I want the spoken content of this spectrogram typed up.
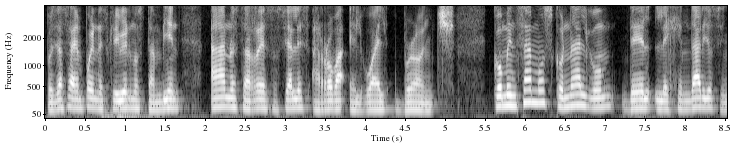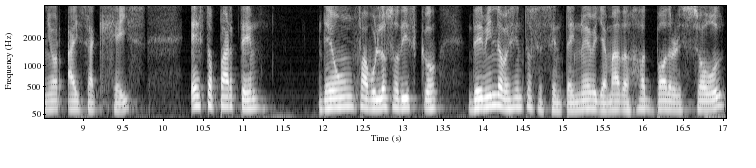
pues ya saben, pueden escribirnos también a nuestras redes sociales, arroba el Wild Brunch. Comenzamos con algo del legendario señor Isaac Hayes. Esto parte de un fabuloso disco de 1969 llamado Hot Butter Soul.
